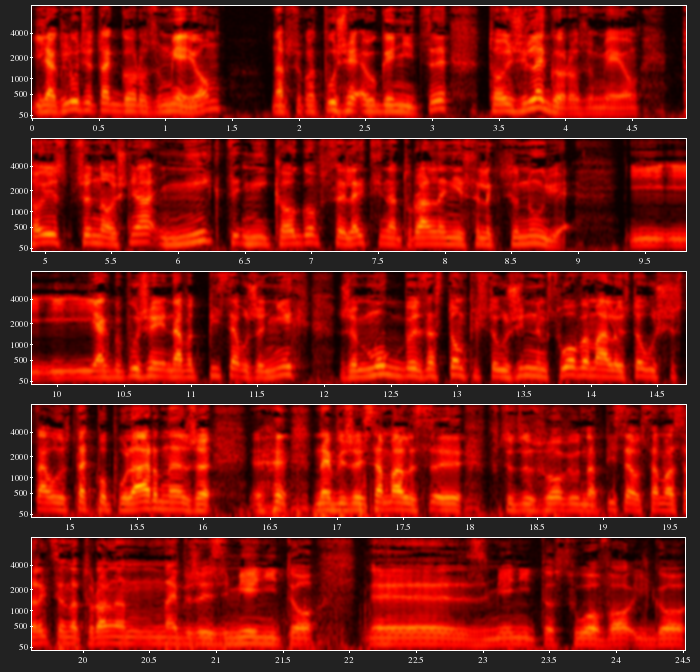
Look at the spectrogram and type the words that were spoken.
I jak ludzie tak go rozumieją, na przykład później eugenicy, to źle go rozumieją. To jest przenośnia, nikt nikogo w selekcji naturalnej nie selekcjonuje. I, i, I jakby później nawet pisał, że niech, że mógłby zastąpić to już innym słowem, ale to już się stało tak popularne, że e, najwyżej sama e, w cudzysłowie napisał, sama selekcja naturalna najwyżej zmieni to, e, zmieni to słowo i go,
